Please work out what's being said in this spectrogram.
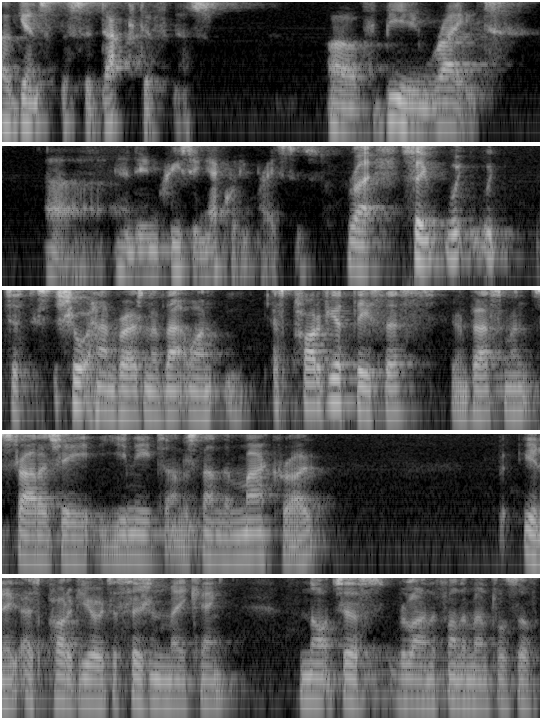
against the seductiveness of being right uh, and increasing equity prices. Right. So, we, we, just shorthand version of that one. As part of your thesis, your investment strategy, you need to understand the macro. You know, as part of your decision making, not just rely on the fundamentals of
